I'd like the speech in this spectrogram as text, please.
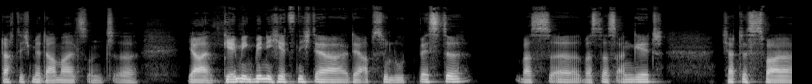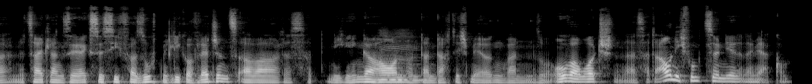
dachte ich mir damals. Und äh, ja, Gaming bin ich jetzt nicht der, der absolut Beste, was, äh, was das angeht. Ich hatte es zwar eine Zeit lang sehr exzessiv versucht mit League of Legends, aber das hat nie hingehauen. Mhm. Und dann dachte ich mir irgendwann so Overwatch, das hat auch nicht funktioniert. Und dann, ja, komm,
